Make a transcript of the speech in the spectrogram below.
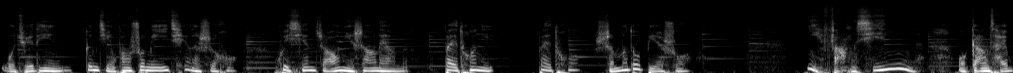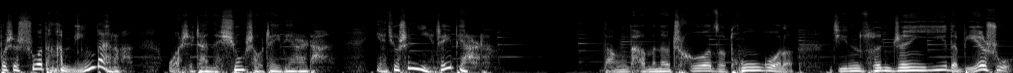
我决定跟警方说明一切的时候，会先找你商量的。拜托你，拜托，什么都别说。你放心，我刚才不是说的很明白了吗？我是站在凶手这边的，也就是你这边的。当他们的车子通过了。金村真一的别墅，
